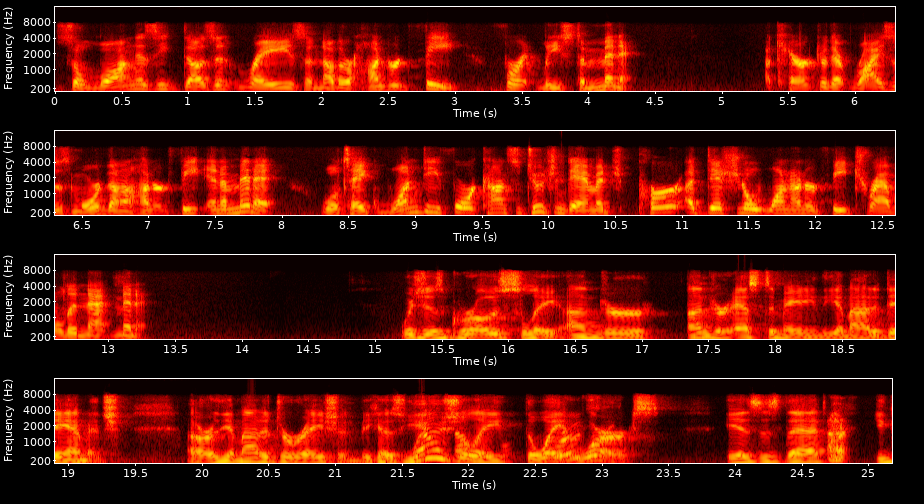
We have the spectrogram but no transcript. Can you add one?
so long as he doesn't raise another 100 feet for at least a minute. A character that rises more than 100 feet in a minute will take 1d4 constitution damage per additional 100 feet traveled in that minute. which is grossly under underestimating the amount of damage or the amount of duration because Well, no, usually the way it works is is that you,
